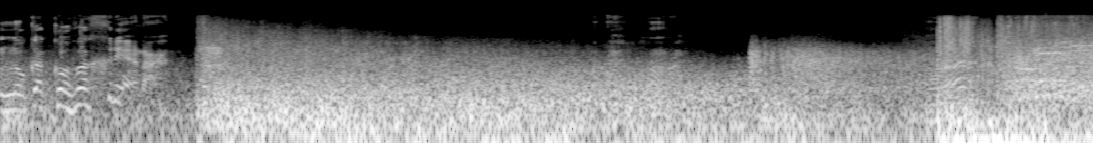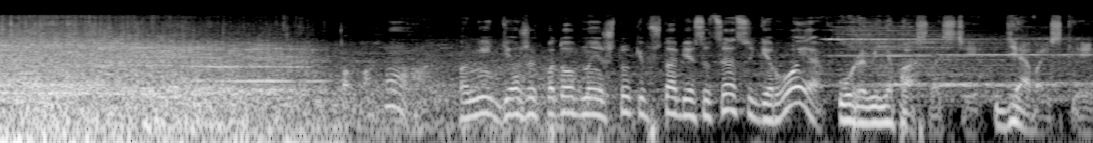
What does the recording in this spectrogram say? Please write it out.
Ну какого хрена? Они держат подобные штуки в штабе ассоциации героев? Уровень опасности. Дьявольский.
